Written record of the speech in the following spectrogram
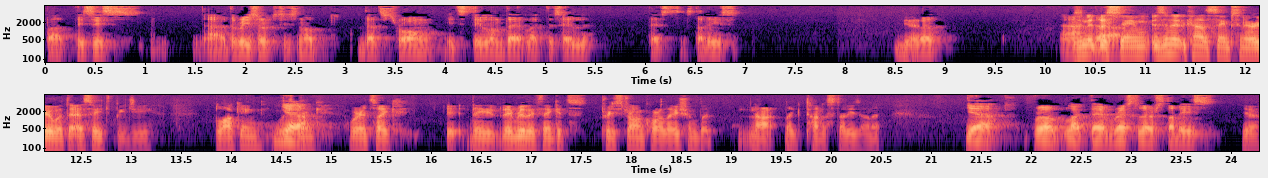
But this is uh, the research is not that strong. It's still on the like the cell test studies yeah. level. Isn't it the uh, same? Isn't it kind of the same scenario with the SHBG blocking? With Yeah. where it's like it, they they really think it's pretty strong correlation, but not like a ton of studies on it. Yeah, well, like the wrestler studies Yeah,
